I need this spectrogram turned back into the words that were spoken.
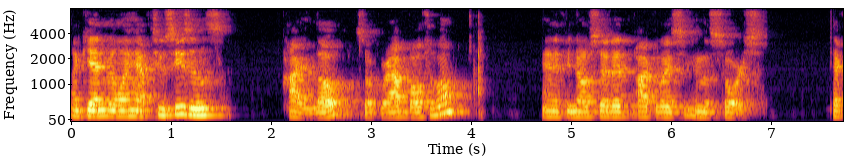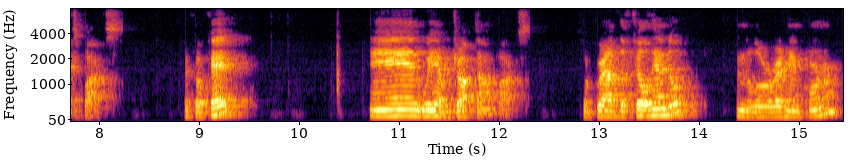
Again, we only have two seasons, high and low, so grab both of them. And if you notice that it populates in the source text box. Click OK. And we have a drop-down box. So grab the fill handle in the lower right hand corner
